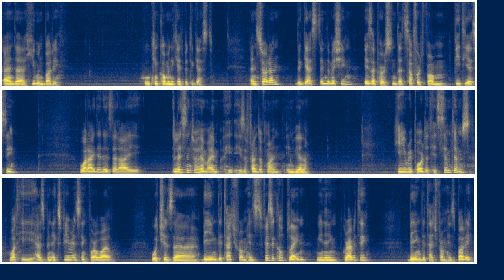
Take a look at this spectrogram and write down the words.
and a human body who can communicate with the guest. And Søren, the guest in the machine, is a person that suffered from PTSD. What I did is that I listened to him. I'm, he, he's a friend of mine in Vienna. He reported his symptoms, what he has been experiencing for a while, which is uh, being detached from his physical plane, meaning gravity, being detached from his body,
